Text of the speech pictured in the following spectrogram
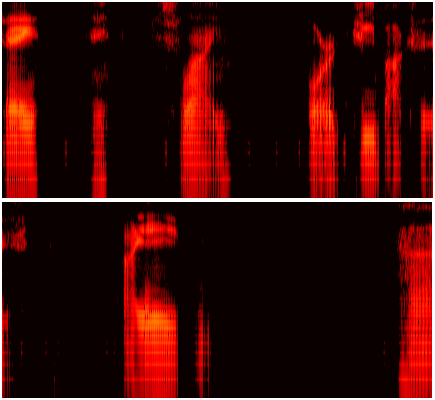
say slime or G boxes. I uh,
